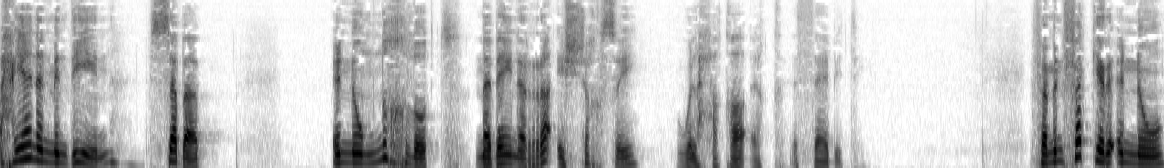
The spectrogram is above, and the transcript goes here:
أحيانا من دين السبب إنه منخلط ما بين الرأي الشخصي والحقائق الثابتة. فمنفكر إنه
